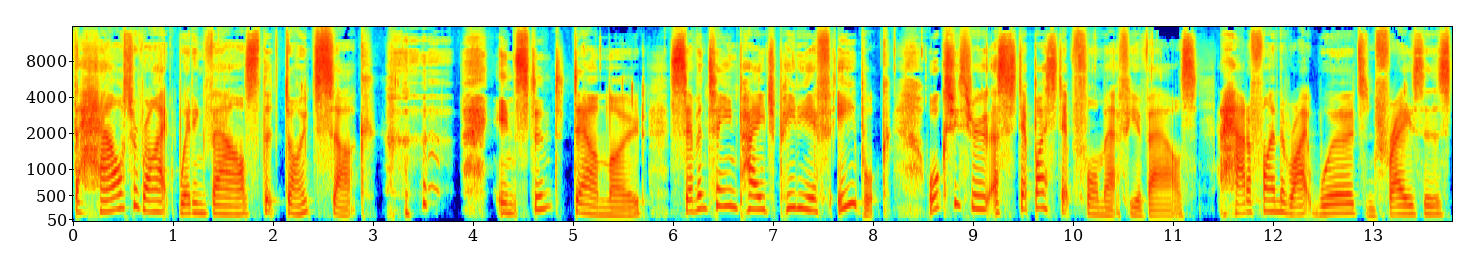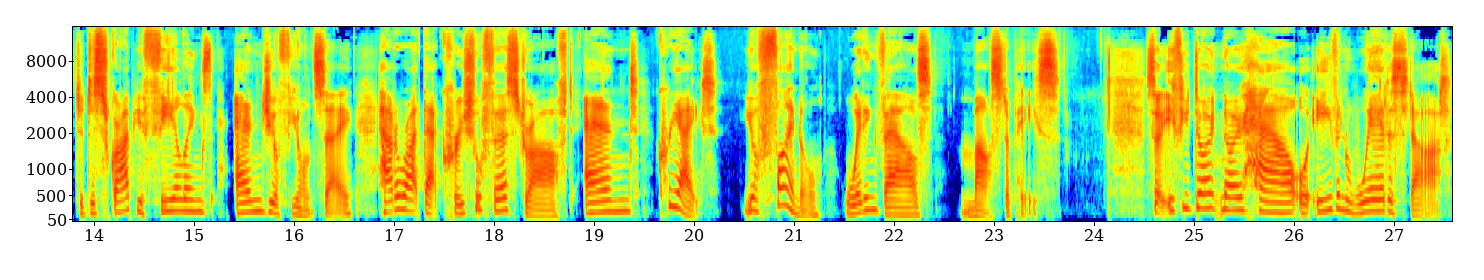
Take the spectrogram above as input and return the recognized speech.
the How to Write Wedding Vows That Don't Suck. Instant download 17 page PDF ebook walks you through a step by step format for your vows, how to find the right words and phrases to describe your feelings and your fiance, how to write that crucial first draft and create your final wedding vows masterpiece. So if you don't know how or even where to start,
